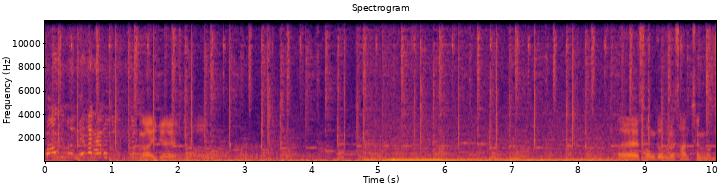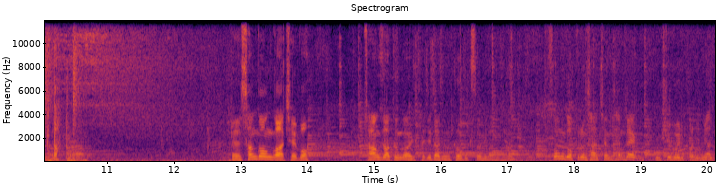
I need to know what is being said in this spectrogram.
빠지면 내가 잡아주고 아 이게 어. 네, 송도구로 산책로입니다. 네, 성공과 제복, 장수와 건강을 가져다주는 거북섬이라는요. 송도 구름 산책 365일 걸으면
